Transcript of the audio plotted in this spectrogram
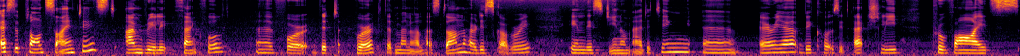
As a plant scientist, I'm really thankful uh, for the work that Manuel has done, her discovery in this genome editing uh, area because it actually provides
